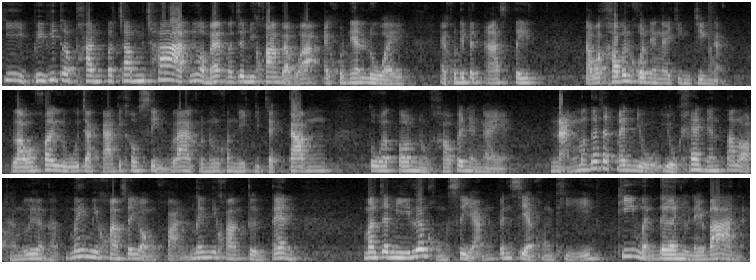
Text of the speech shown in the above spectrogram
ที่พิพิธภัณฑ์ประจำชาตินี่หรอกไหมมันจะมีความแบบว่าไอคนเนี้ยรวยไอคนนี้เป็นอาร์ติสแต่ว่าเขาเป็นคนยังไงจริง ๆอะเราก็ค่อยรู้จากการที่เขาสิ่งร่างคนนู้นคนนี้กิจกรรม ตัวตนของเขาเป็นยังไงอะ หนังมันก็จะเป็นอยู่อยู่แค่นั้นตลอดทั้งเรื่องครับ ไม่มีความสยองขวัญไม่มีความตื่นเต้น มันจะมีเรื่องของเสียงเป็นเสียงของผีที่เหมือนเดินอยู่ในบ้านอะ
